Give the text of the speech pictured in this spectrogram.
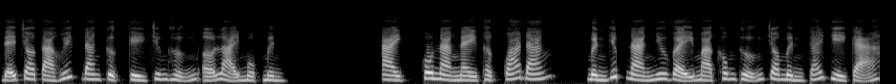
để cho tà huyết đang cực kỳ chưng hững ở lại một mình. Ai, cô nàng này thật quá đáng, mình giúp nàng như vậy mà không thưởng cho mình cái gì cả,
